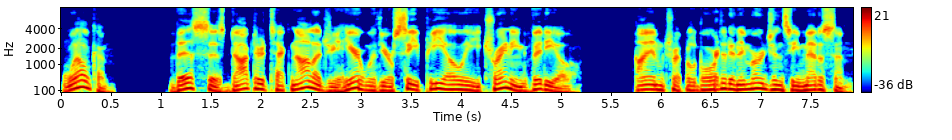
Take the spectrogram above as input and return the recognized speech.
Welcome. This is Dr. Technology here with your CPOE training video. I am triple boarded in emergency medicine,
